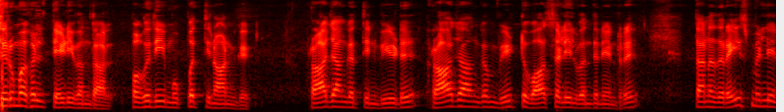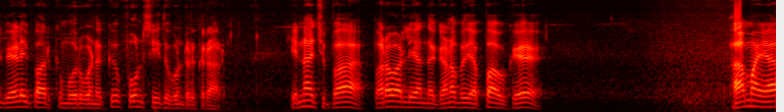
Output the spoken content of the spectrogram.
திருமகள் தேடி வந்தாள். பகுதி முப்பத்தி நான்கு ராஜாங்கத்தின் வீடு. ராஜாங்கம் வீட்டு வாசலில் வந்து நின்று தனது ரைஸ் மில்லில் வேலை பார்க்கும் ஒருவனுக்கு ஃபோன் செய்து கொண்டிருக்கிறார். என்னாச்சுப்பா? பரவாயில்லையா அந்த கணபதி அப்பாவுக்கு? ஆமாயா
